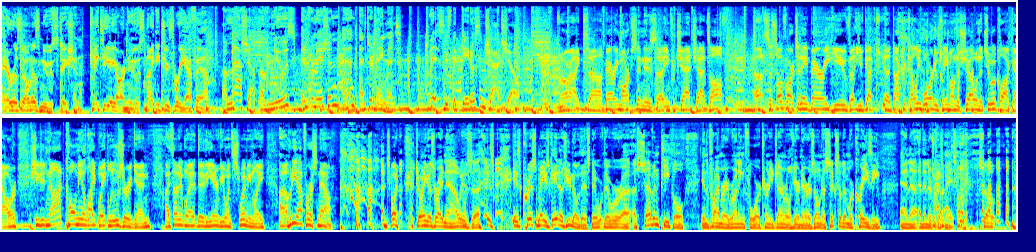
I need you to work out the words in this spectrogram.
Arizona's news station, KTAR News 92.3 FM. A mashup of news, information, and entertainment. This is the Gaydos and Chad Show. All right, uh, Barry Markson is uh, in for Chad. Chad's off. Uh, so so far today, Barry, you've uh, you've got uh, Dr. Kelli Ward who came on the show in the two o'clock hour. She did not call me a lightweight loser again. I thought it went the, the interview went swimmingly. Uh, who do you have for us now? Join, joining us right now is, uh, is is Kris Mayes. Gaydos, you know this. There were there were uh, seven people in the primary running for Attorney General here in Arizona. Six of them were crazy, and uh, and then there's Kris Mayes. so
